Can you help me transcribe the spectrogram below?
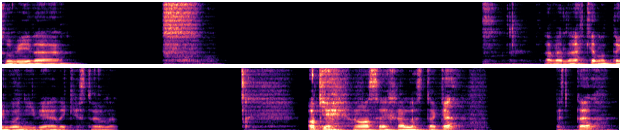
Su vida La verdad es que no tengo ni idea de qué estoy hablando. Ok, vamos a dejarlo hasta acá. Está.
